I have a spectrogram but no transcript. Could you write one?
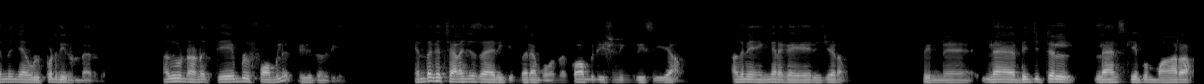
എന്ന് ഞാൻ ഉൾപ്പെടുത്തിയിട്ടുണ്ടായിരുന്നു. അതുകൊണ്ടാണ് ടേബിൾ ഫോമിൽ എഴുതുന്നിരിക്കുന്നത് എന്തൊക്കെ ചലഞ്ചസ് ആയിരിക്കും വരാൻ പോകുന്നത്? കോമ്പറ്റീഷൻ ഇൻക്രീസ് ചെയ്യാം. അതിനെ എങ്ങനെ കൈകാര്യം ചെയ്യണം? പിന്നെ ഡിജിറ്റൽ ലാൻഡ്സ്കേപ്പ് മാറാം.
